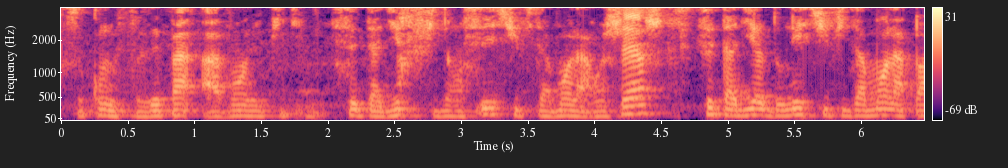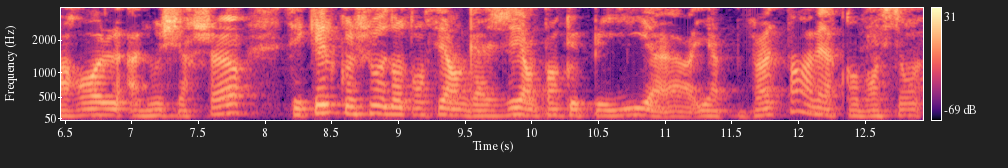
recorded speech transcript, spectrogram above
ce qu'on ne faisait pas avant l'épidémie, c'est-à-dire financer suffisamment la recherche, c'est-à-dire donner suffisamment la parole à nos chercheurs. C'est quelque chose dont on s'est engagé en tant que pays il y a 20 ans avec la Convention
